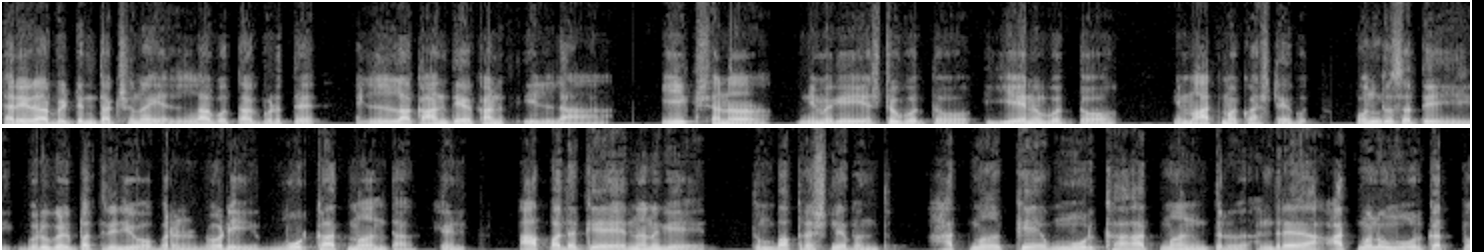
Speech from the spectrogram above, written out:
ಶರೀರ ಬಿಟ್ಟಿನ ತಕ್ಷಣ ಎಲ್ಲ ಗೊತ್ತಾಗ್ಬಿಡುತ್ತೆ. ಎಲ್ಲ ಕಾಂತಿಯ ಕಾಣ ಇಲ್ಲ. ಈ ಕ್ಷಣ ನಿಮಗೆ ಎಷ್ಟು ಗೊತ್ತೋ, ಏನು ಗೊತ್ತೋ, ನಿಮ್ಮ ಆತ್ಮಕ್ಕೂ ಅಷ್ಟೇ ಗೊತ್ತು. ಒಂದು ಸತಿ ಗುರುಗಳ ಪತ್ರಿಜಿ ಒಬ್ಬರನ್ನು ನೋಡಿ ಮೂರ್ಖಾತ್ಮ ಅಂತ ಹೇಳಿದ್ರು. ಆ ಪದಕ್ಕೆ ನನಗೆ ತುಂಬಾ ಪ್ರಶ್ನೆ ಬಂತು. ಆತ್ಮಕ್ಕೆ ಮೂರ್ಖ ಆತ್ಮ ಅಂತ ಅಂದ್ರೆ ಆತ್ಮನು ಮೂರ್ಖತ್ವ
